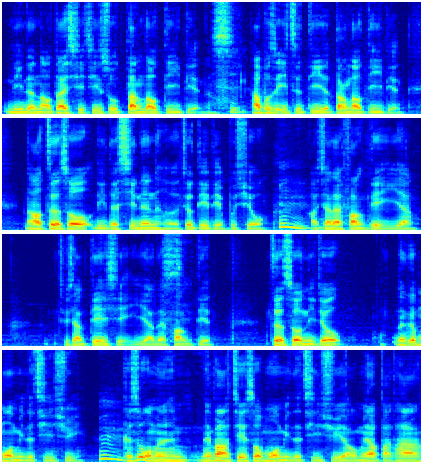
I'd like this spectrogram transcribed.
你的脑袋血清素荡到低点了。是，它不是一直低的，荡到低点，然后这个时候你的性能核就喋喋不休，嗯，好像在放电一样，就像癫痫一样在放电。这时候你就那个莫名的情绪，嗯可是我们很没办法接受莫名的情绪啊，我们要把它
